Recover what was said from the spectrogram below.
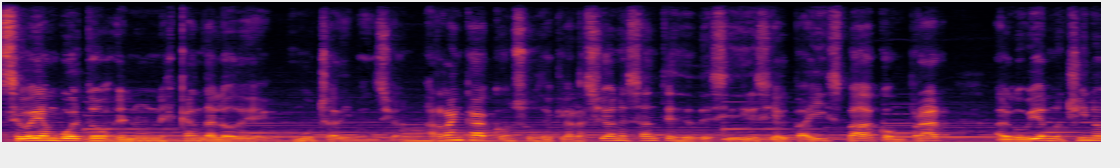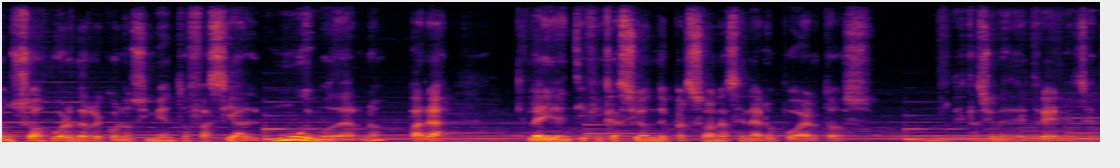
se ve envuelto en un escándalo de mucha dimensión. Arranca con sus declaraciones antes de decidir si el país va a comprar al gobierno chino un software de reconocimiento facial muy moderno para la identificación de personas en aeropuertos, estaciones de tren, etc.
